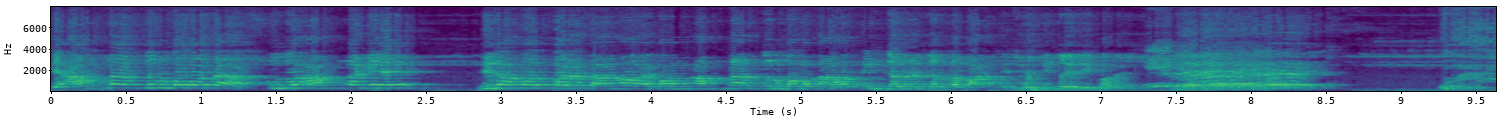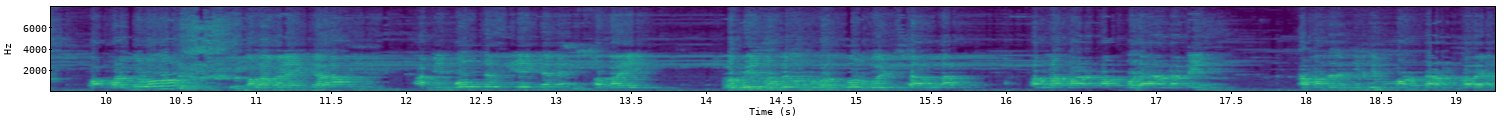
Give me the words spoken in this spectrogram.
যে আপনার দুর্বলতা শুধু আপনাকে নিরাপদ করে তা নয় এবং আপনার দুর্বলতা আরও তিনজনের জন্য বাড়তি ঝুঁকি তৈরি করে। কথাগুলো আমি বলতেছি এখানে, সবাই গভীরভাবে অনুভব করব ইনশাআল্লাহ। আল্লাহ রব্বুল আলামিন আমাদেরকে হিম্মত দান করেন,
